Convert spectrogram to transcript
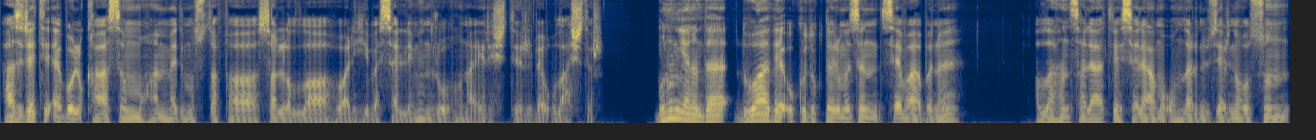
Hazreti Ebul Kasım Muhammed Mustafa sallallahu aleyhi ve sellemin ruhuna eriştir ve ulaştır. Bunun yanında dua ve okuduklarımızın sevabını Allah'ın salat ve selamı onların üzerine olsun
